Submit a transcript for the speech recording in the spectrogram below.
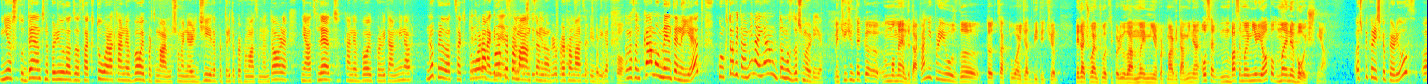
Një student në periudha të caktuara ka nevojë për të marrë më shumë energji dhe për të rritur performancën mendore, një atlet ka nevojë për vitamina në periudha të caktuara për performancën, për performancën fizike. Po. Domethënë ka momente në jetë kur këto vitamina janë domosdoshmëri. Meqë jemi tek momentet, a ka një periudhë të caktuar gjatë vitit që le ta quajmë quhet si periudha më e mirë për të marrë vitamina ose mbase më e mirë jo, po më e nevojshmja? Është pikërisht kjo periudhë,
